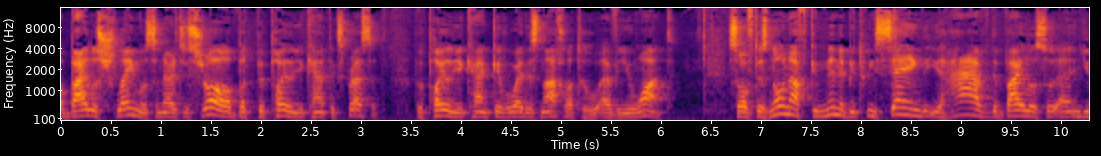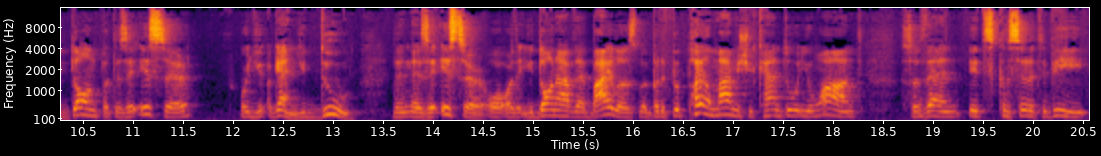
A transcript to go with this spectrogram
a bailus shlemus in Eretz Yisrael, but bepoil you can't express it. Bepoil you can't give away this nachla to whoever you want. So if there's no nafkin between saying that you have the bailus and you don't, but there's an iser, or you again you do, then there's an iser, or, or that you don't have that bailus, but but if bepoil mamish you can't do what you want. So then it's considered to be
